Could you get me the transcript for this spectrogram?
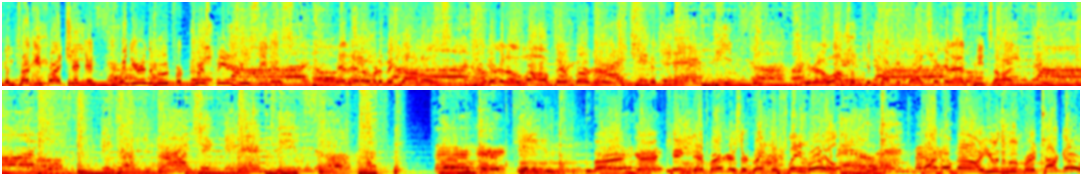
Kentucky Fried Chicken. When you're in the mood for crispy and juiciness, then head over to McDonald's. You're gonna love their burgers. It's- you're gonna love some Kentucky Fried Chicken and Pizza Hut. McDonald's. Kentucky Fried Chicken and Pizza Hut. Burger King. Burger King. Their burgers are great. They're flame broiled. Taco Bell. Are you in the mood for a taco?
